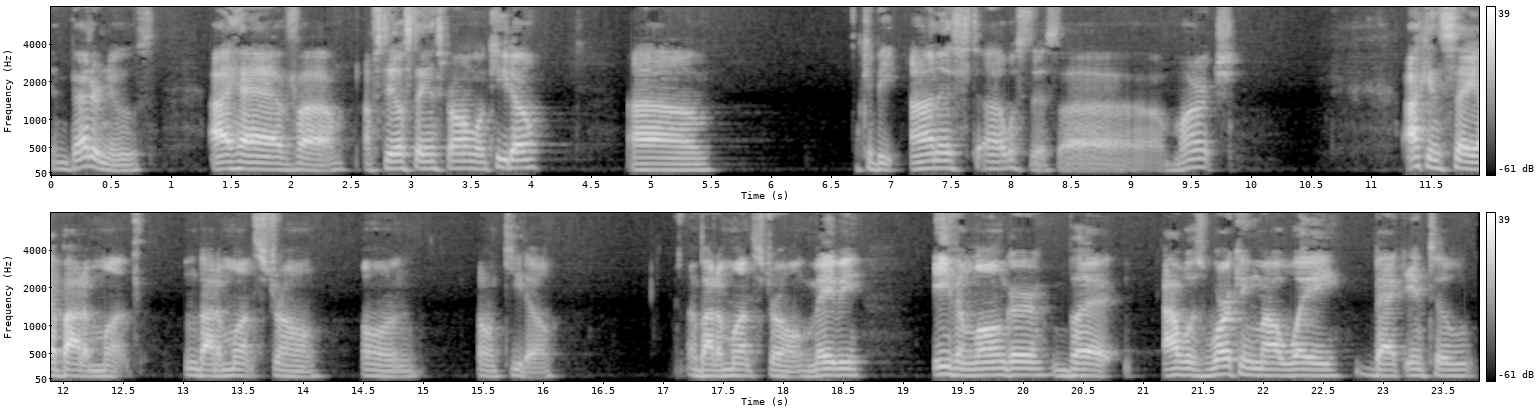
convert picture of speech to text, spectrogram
in better news, I have uh, I'm still staying strong on keto. Um, to be honest, uh, what's this? Uh, March. I can say about a month, about a month strong on on keto. About a month strong, maybe even longer, but I was working my way back into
